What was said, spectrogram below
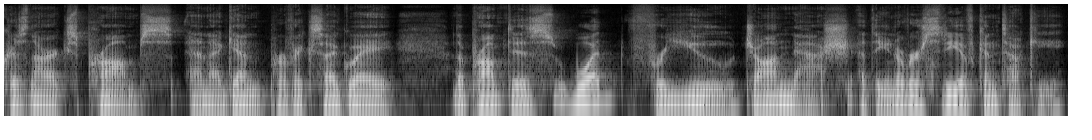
Krznaric's prompts. And again, perfect segue. The prompt is What for you, John Nash, at the University of Kentucky,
